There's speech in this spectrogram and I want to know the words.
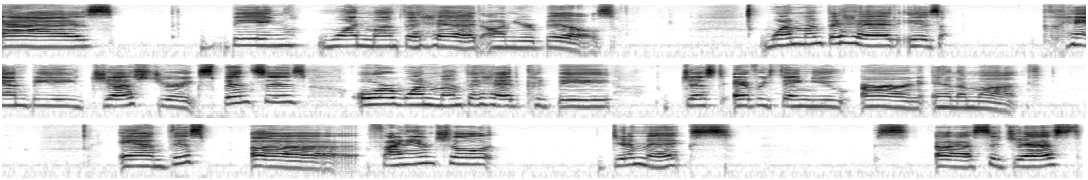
as being one month ahead on your bills. One month ahead is can be just your expenses or one month ahead could be just everything you earn in a month. And this uh, financial dimmicks uh, suggests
